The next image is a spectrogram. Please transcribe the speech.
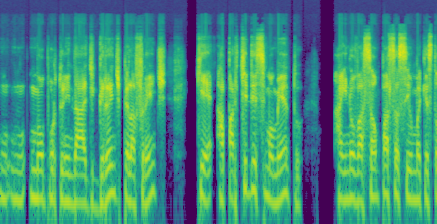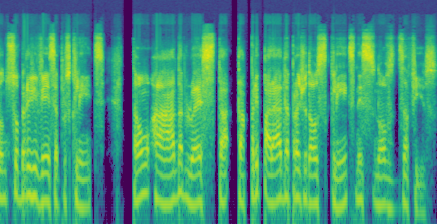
um, uma oportunidade grande pela frente, que é, a partir desse momento, a inovação passa a ser uma questão de sobrevivência para os clientes. Então, a AWS está tá preparada para ajudar os clientes nesses novos desafios.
